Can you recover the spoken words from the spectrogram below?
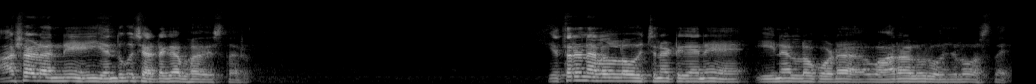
ఆషాఢాన్ని ఎందుకు చెడ్డగా భావిస్తారు? ఇతర నెలల్లో వచ్చినట్టుగానే ఈ నెలలో కూడా వారాలు రోజులు వస్తాయి.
